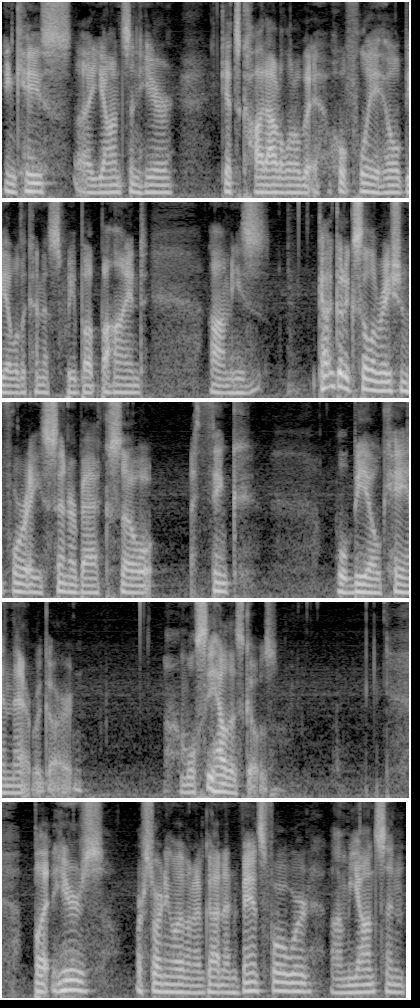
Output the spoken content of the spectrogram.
in case uh, Janssen here gets caught out a little bit, hopefully he'll be able to kind of sweep up behind. Um, he's got good acceleration for a center back, so I think we'll be okay in that regard. Um, we'll see how this goes. But here's our starting 11. I've got an advanced forward, um, Janssen,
